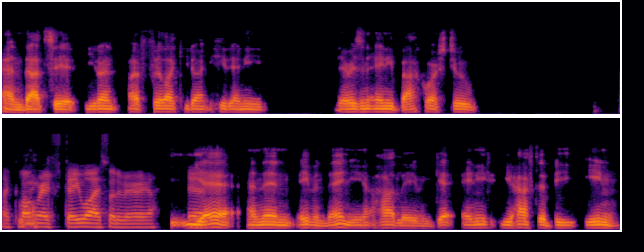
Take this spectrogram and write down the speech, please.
and that's it. You don't. I feel like you don't hit any. There isn't any backwash to like long like- reef DY sort of area. yeah. and then even then you hardly even get any. You have to be in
